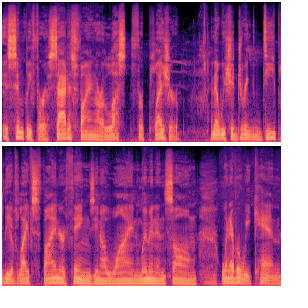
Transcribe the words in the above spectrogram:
is simply for satisfying our lust for pleasure, and that we should drink deeply of life's finer things, you know, wine, women, and song, whenever we can,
